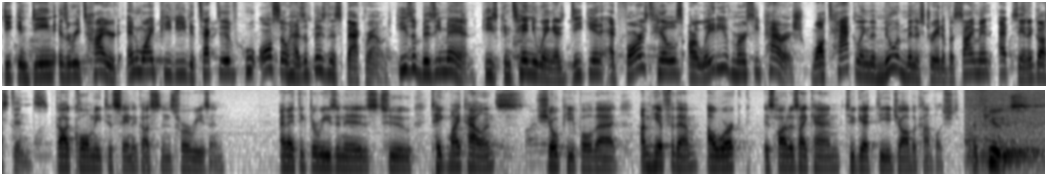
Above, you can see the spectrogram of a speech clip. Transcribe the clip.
Deacon Dean is a retired NYPD detective who also has a business background. He's a busy man. He's continuing as deacon at Forest Hills Our Lady of Mercy Parish while tackling the new administrative assignment at St. Augustine's. God called me to St. Augustine's for a reason. And I think the reason is to take my talents, show people that I'm here for them. I'll work as hard as I can to get the job accomplished. The pews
